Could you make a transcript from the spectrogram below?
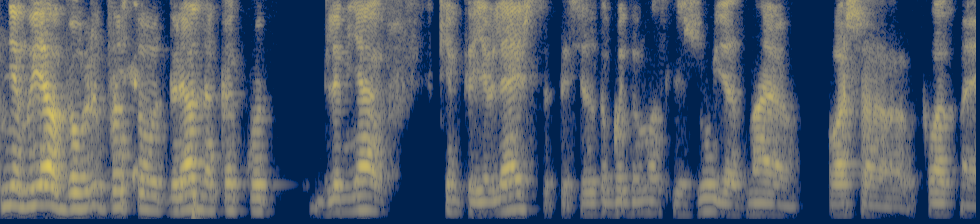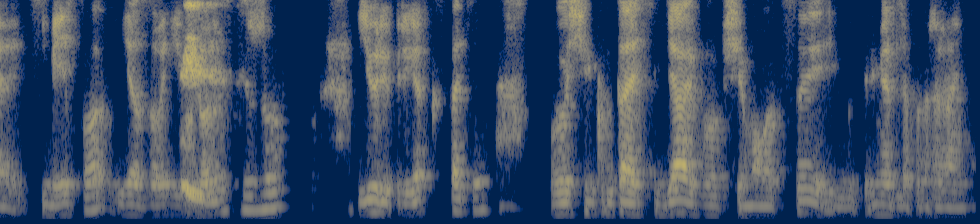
Не, ну я говорю просто вот реально, как вот для меня кем ты являешься, то есть я за тобой давно слежу, я знаю, ваше классное семейство. Я за ним тоже слежу. Юрий, привет, кстати. Вы очень крутая семья, вы вообще молодцы, и вы пример для подражания.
